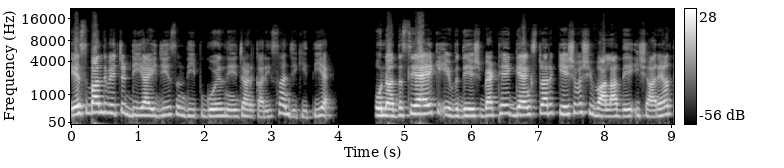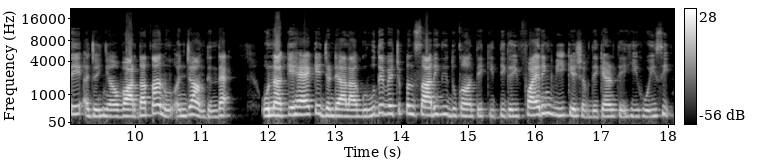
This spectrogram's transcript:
ਇਸ ਸੰਬੰਧ ਵਿੱਚ ਡੀਆਈਜੀ ਸੰਦੀਪ ਗੋਇਲ ਨੇ ਜਾਣਕਾਰੀ ਸਾਂਝੀ ਕੀਤੀ ਹੈ। ਉਹਨਾਂ ਦੱਸਿਆ ਹੈ ਕਿ ਇਹ ਵਿਦੇਸ਼ ਬੈਠੇ ਗੈਂਗਸਟਰ ਕੇਸ਼ਵ ਸ਼ਿਵਾਲਾ ਦੇ ਇਸ਼ਾਰਿਆਂ ਤੇ ਅਜਿਹੀਆਂ ਵਾਰਦਾਤਾਂ ਨੂੰ ਅੰਜਾਮ ਦਿੰਦਾ ਹੈ। ਉਹਨਾਂ ਕਿਹਾ ਹੈ ਕਿ ਜੰਡਿਆਲਾ ਗੁਰੂ ਦੇ ਵਿੱਚ ਪੰਸਾਰੀ ਦੀ ਦੁਕਾਨ ਤੇ ਕੀਤੀ ਗਈ ਫਾਇਰਿੰਗ ਵੀ ਕੇਸ਼ਵ ਦੇ ਕਹਿਣ ਤੇ ਹੀ ਹੋਈ ਸੀ।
